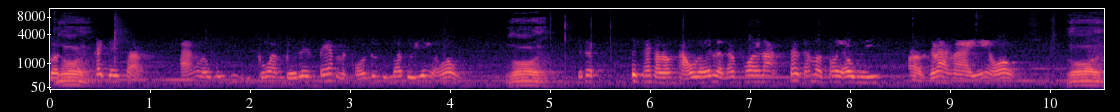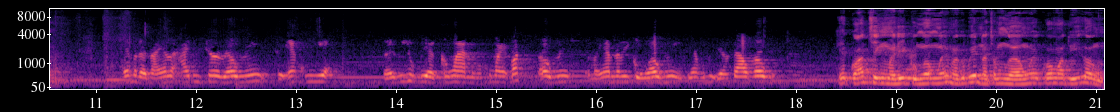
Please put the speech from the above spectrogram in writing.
Và Rồi. cách đây khoảng tháng ông ấy bị công an bế lên test là có dương tính ma túy anh hiểu không? Rồi. Thế là cái hai tháng sáu đấy là đang soi lại chắc chắn là soi ông ấy ở cái làng này anh hiểu không? Rồi em mà đợt này là ai đi chơi với ông ấy thì em không nghiện. Đấy ví dụ bây giờ công an không may bắt ông ấy mà em đang đi cùng ông ấy thì em có bị làm sao không? Cái quá trình mà đi cùng ông ấy mà có biết là trong người ông ấy có ma túy không?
